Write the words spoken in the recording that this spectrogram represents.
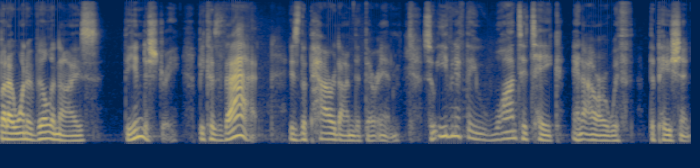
but I want to villainize the industry because that is the paradigm that they're in. So even if they want to take an hour with the patient,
